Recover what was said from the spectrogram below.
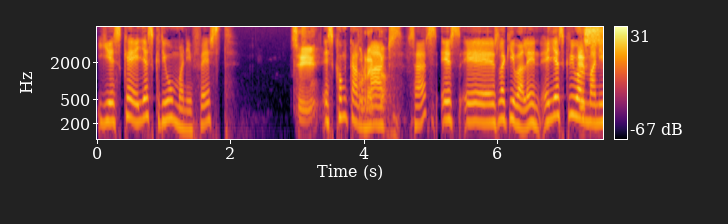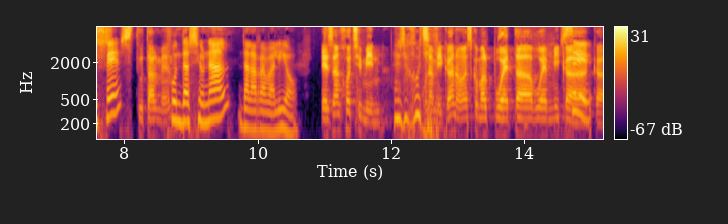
i és que ell escriu un manifest. Sí, És com Karl Correcte. Marx, saps? És, és l'equivalent. Ell escriu el És- manifest totalment. fundacional de la rebel·lió. És en Ho Chi Minh, És el Ho Chi una mica, no? És com el poeta bohemi que, Sí. que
